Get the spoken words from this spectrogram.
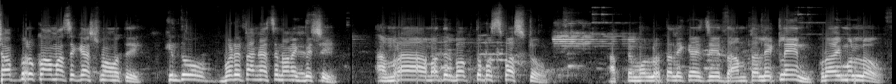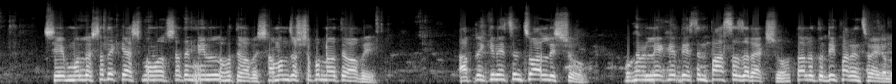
সবগুলো কম আছে ক্যাশ মেমোতে, কিন্তু বোর্ডে টাঙাচ্ছেন অনেক বেশি। আমরা, আমাদের বক্তব্য স্পষ্ট। আপনি মূল্য তালিকায় যে দামটা লিখলেন, ক্রয় মূল্য, সেই মূল্যের সাথে ক্যাশ মেমোর সাথে মিল হতে হবে, সামঞ্জস্যপূর্ণ হতে হবে। আপনি কিনেছেন চুয়াল্লিশশো। ওখানে লিখে দিয়েছেন পাঁচ হাজার একশো। তাহলে তো ডিফারেন্স হয়ে গেল।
